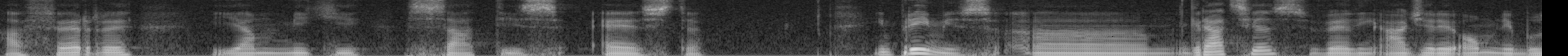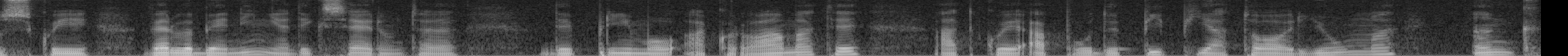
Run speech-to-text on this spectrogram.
afferre iam mihi satis est. In primis uh, gratias velim agere omnibus qui verba benigna dixerunt de primo acroamate atque apud pipiatorium anc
